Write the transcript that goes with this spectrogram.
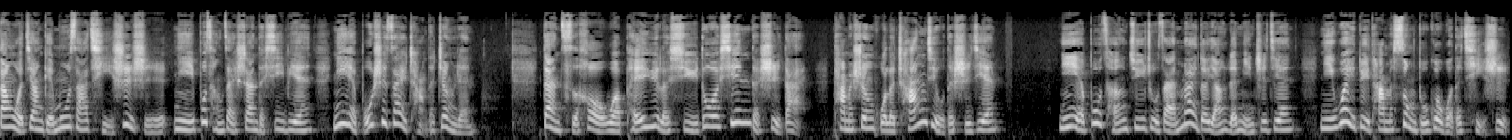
当我降给穆萨启示时，你不曾在山的西边，你也不是在场的证人。但此后，我培育了许多新的世代，他们生活了长久的时间。你也不曾居住在麦德扬人民之间，你未对他们诵读过我的启示。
